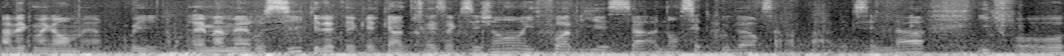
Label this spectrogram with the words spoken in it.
avec ma grand-mère, oui. Et ma mère aussi, qui était quelqu'un de très exigeant. Il faut habiller ça. Non, cette couleur, ça va pas avec celle-là. Il faut,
